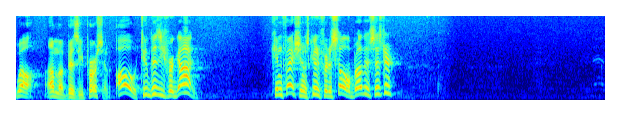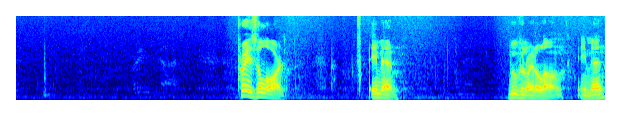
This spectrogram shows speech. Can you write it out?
Well, I'm a busy person. Oh, too busy for God. Confession is good for the soul, brother, sister. Praise the Lord. Amen. Moving right along. Amen.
